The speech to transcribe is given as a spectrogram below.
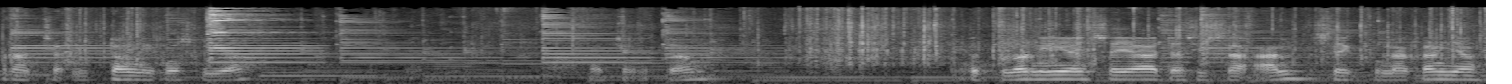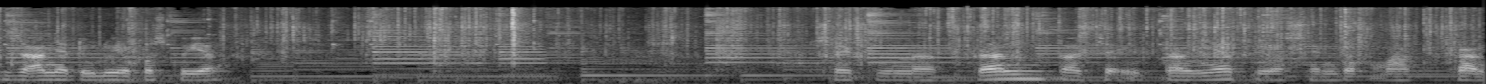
Raja udang nih bosku ya udang kebetulan ini saya ada sisaan. Saya gunakan yang sisaannya dulu ya bosku ya. Saya gunakan raja udangnya 2 sendok makan.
